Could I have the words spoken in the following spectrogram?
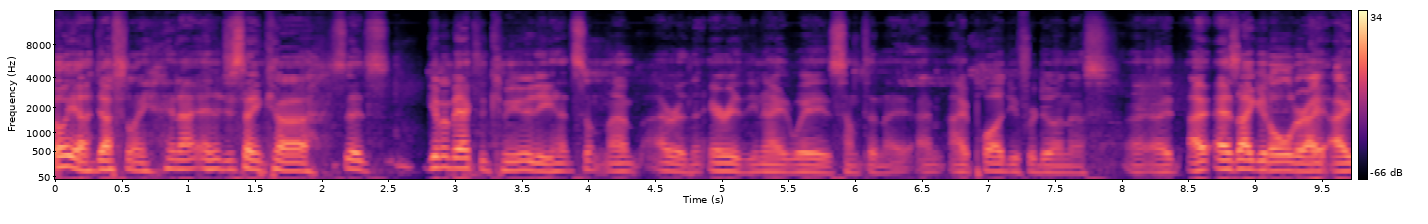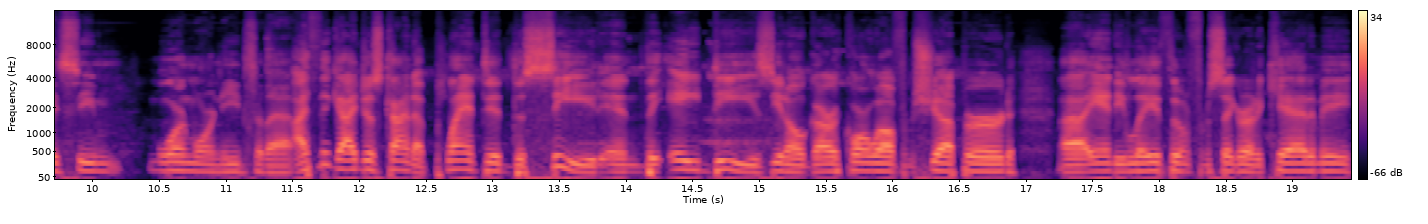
Oh yeah, definitely. And I, and I just think uh, it's giving back to the community. That's something I'm, I the area of the United Way is something I, I, I applaud you for doing this. I, I, as I get older, I, I see more and more need for that. I think I just kind of planted the seed, and the ads, you know, Garth Cornwell from Shepherd, uh, Andy Latham from Heart Academy,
